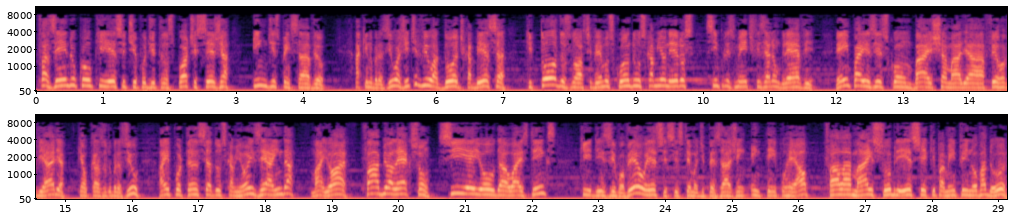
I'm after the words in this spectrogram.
fazendo com que esse tipo de transporte seja indispensável. Aqui no Brasil, a gente viu a dor de cabeça que todos nós tivemos quando os caminhoneiros simplesmente fizeram greve. Em países com baixa malha ferroviária, que é o caso do Brasil, a importância dos caminhões é ainda maior. Fábio Alexson, CEO da Wise Things, que desenvolveu esse sistema de pesagem em tempo real, fala mais sobre esse equipamento inovador.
